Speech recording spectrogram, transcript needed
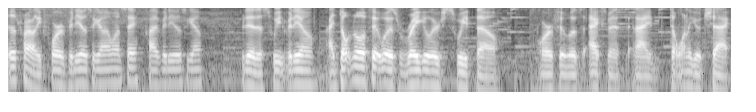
It was probably like four videos ago, I want to say. Five videos ago. We did a Sweet video. I don't know if it was regular Sweet though. Or if it was Xmas, and I don't want to go check.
